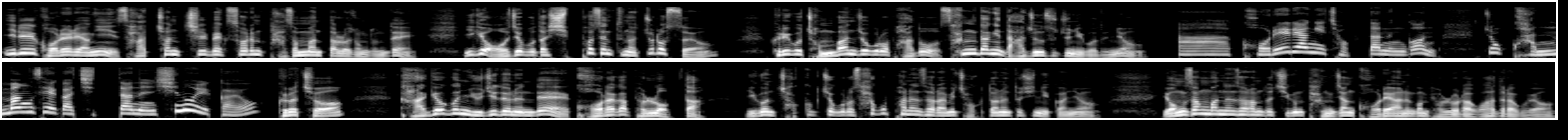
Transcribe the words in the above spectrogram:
1일 거래량이 4,735만 달러 정도인데 이게 어제보다 10%나 줄었어요. 그리고 전반적으로 봐도 상당히 낮은 수준이거든요. 아, 거래량이 적다는 건 좀 관망세가 짙다는 신호일까요? 그렇죠. 가격은 유지되는데 거래가 별로 없다. 이건 적극적으로 사고 파는 사람이 적다는 뜻이니까요. 영상 받는 사람도 지금 당장 거래하는 건 별로라고 하더라고요.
